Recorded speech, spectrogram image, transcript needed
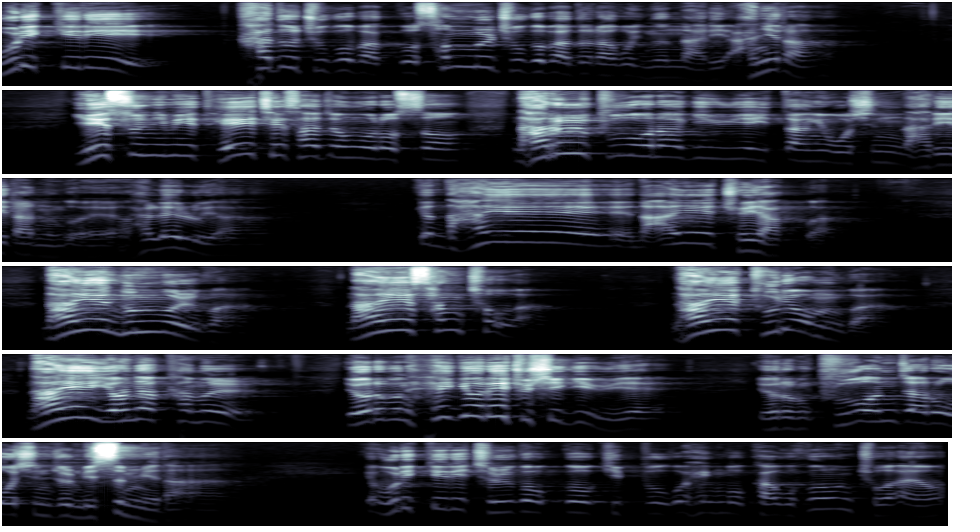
우리끼리 카드 주고받고 선물 주고받으라고 있는 날이 아니라 예수님이 대제사장으로서 나를 구원하기 위해 이 땅에 오신 날이라는 거예요. 할렐루야. 그러니까 나의 나의 죄악과 나의 눈물과 나의 상처와 나의 두려움과 나의 연약함을 여러분 해결해 주시기 위해 여러분 구원자로 오신 줄 믿습니다. 우리끼리 즐겁고 기쁘고 행복하고 그건 좋아요.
